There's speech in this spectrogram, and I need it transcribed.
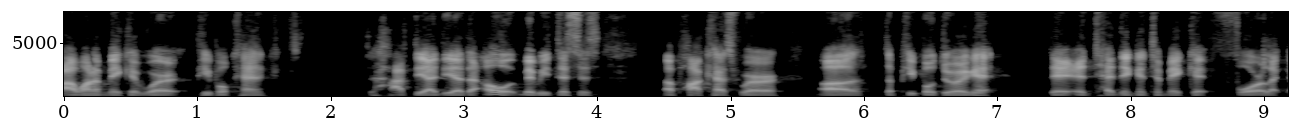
I want to make it where people can have the idea that, oh, maybe this is a podcast where uh the people doing it, they're intending it to make it for like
